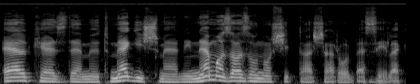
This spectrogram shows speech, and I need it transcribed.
elkezdem őt megismerni, nem az azonosításáról beszélek,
